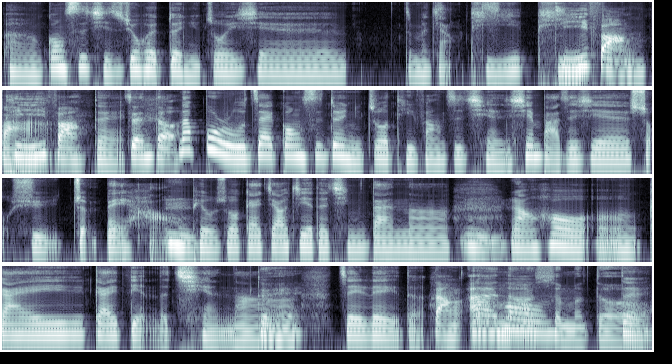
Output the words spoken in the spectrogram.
嗯，公司其实就会对你做一些。怎么讲？提提防吧，提防对，真的。那不如在公司对你做提防之前，先把这些手续准备好。嗯，比如说该交接的清单呐、啊，嗯，然后嗯，该该点的钱呐、啊，对，这一类的档案啊什么的。对，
